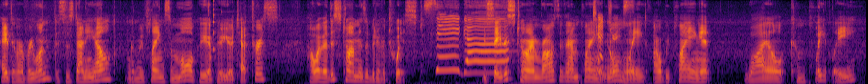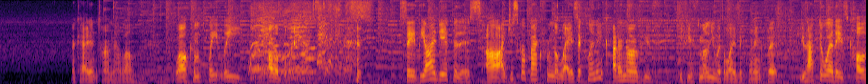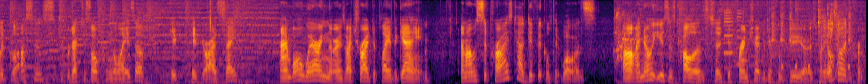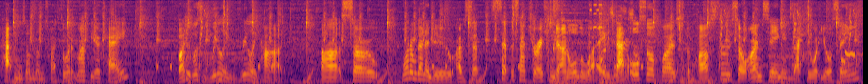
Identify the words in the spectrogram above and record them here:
Hey there everyone, this is Danielle. I'm going to be playing some more Puyo Puyo Tetris. However, this time there's a bit of a twist. Sega! You see, this time, rather than playing it normally, I will be playing it while completely... Okay, I didn't time that well. While completely colorblind. see, the idea for this, uh, I just got back from the laser clinic. I don't know if you've if you're familiar with the laser clinic, but you have to wear these colored glasses to protect yourself from the laser, keep, keep your eyes safe. And while wearing those, I tried to play the game, and I was surprised how difficult it was. Uh, I know it uses colors to differentiate the different Puyos, but they also have different patterns on them, so I thought it might be okay. But it was really, really hard. Uh, so, what I'm gonna do, I've set, set the saturation down all the way. That also applies to the pass-through, so I'm seeing exactly what you're seeing.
